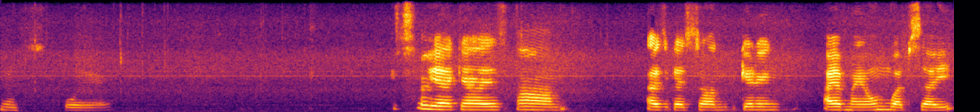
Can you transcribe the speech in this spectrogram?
No square. So yeah, guys. Um, as you guys saw in the beginning, I have my own website.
